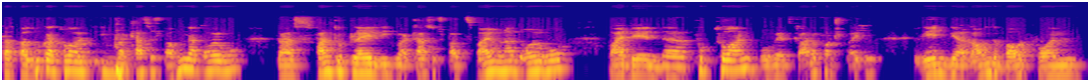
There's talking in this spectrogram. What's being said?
das Bazooka-Tor liegt mal klassisch bei 100 Euro. Das Fun-to-Play liegt mal klassisch bei 200 Euro. Bei den äh, Puck-Toren, wo wir jetzt gerade von sprechen, reden wir roundabout von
